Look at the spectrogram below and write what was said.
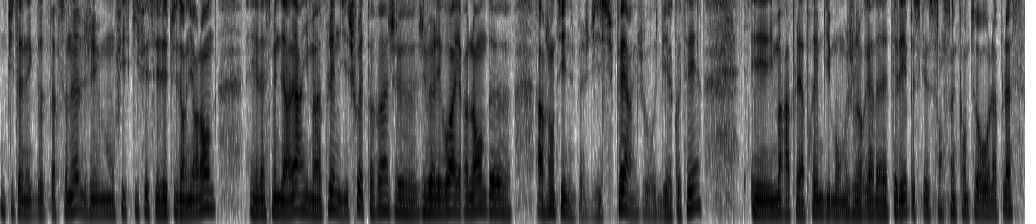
Une petite anecdote personnelle, j'ai mon fils qui fait ses études en Irlande et la semaine dernière il m'a appelé, il me dit chouette papa, je, je vais aller voir Irlande euh, Argentine. Ben, je dis super, il joue au rugby à côté. Et il m'a rappelé après, il me dit bon, je vais le regarder à la télé parce que 150 euros la place,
